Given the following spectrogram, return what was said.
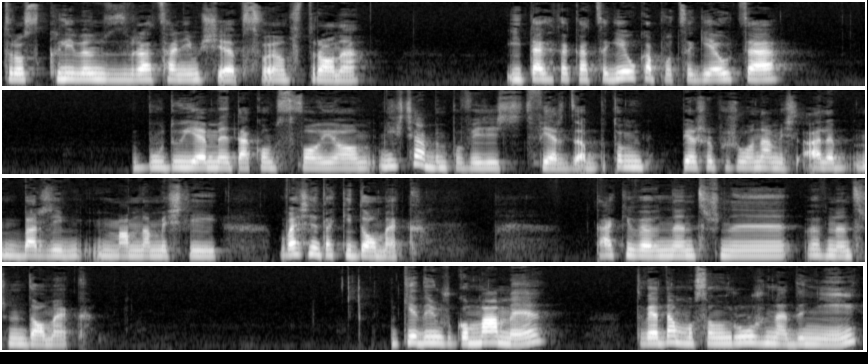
troskliwym zwracaniem się w swoją stronę. I tak taka cegiełka po cegiełce budujemy taką swoją, nie chciałabym powiedzieć twierdzę, bo to mi pierwsze przyszło na myśl, ale bardziej mam na myśli właśnie taki domek. Taki wewnętrzny, wewnętrzny domek. I kiedy już go mamy, to wiadomo, są różne dni,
